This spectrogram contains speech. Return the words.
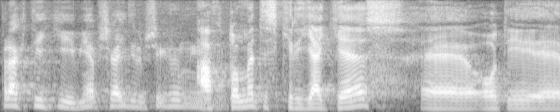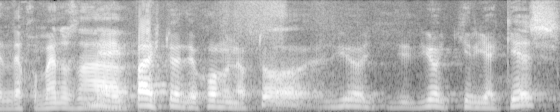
πρακτική, μια ψυχαλύτερη ψύχρεμη. Αυτό με τις Κυριακές, ε, ότι ενδεχομένως να... Ναι, υπάρχει το ενδεχόμενο αυτό, δύο, δύο Κυριακές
